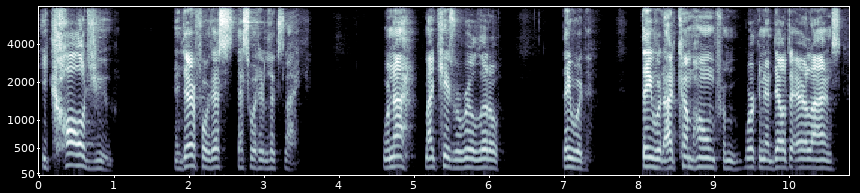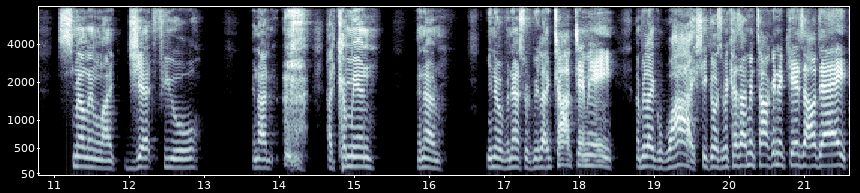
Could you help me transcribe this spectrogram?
He called you. And therefore, that's, that's what it looks like. When I, my kids were real little, they would, they would, I'd come home from working at Delta Airlines smelling like jet fuel. And I'd, I'd come in and I, you know, Vanessa would be like, talk to me. I'd be like, why? She goes, because I've been talking to kids all day.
